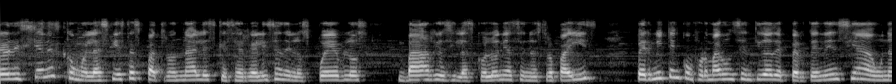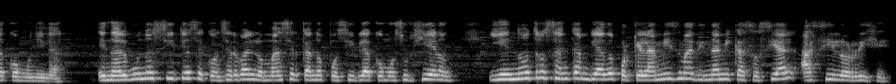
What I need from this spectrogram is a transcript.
Tradiciones como las fiestas patronales que se realizan en los pueblos, barrios y las colonias en nuestro país permiten conformar un sentido de pertenencia a una comunidad. En algunos sitios se conservan lo más cercano posible a cómo surgieron y en otros han cambiado porque la misma dinámica social así lo rige.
